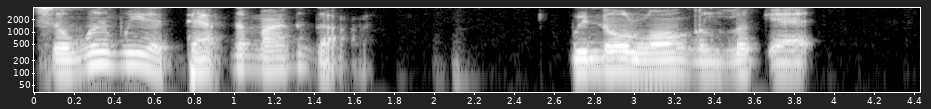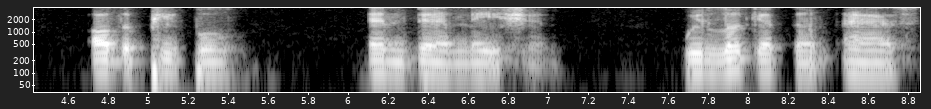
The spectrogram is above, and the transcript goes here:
So when we adapt the mind of God, we no longer look at other people in damnation. We look at them as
